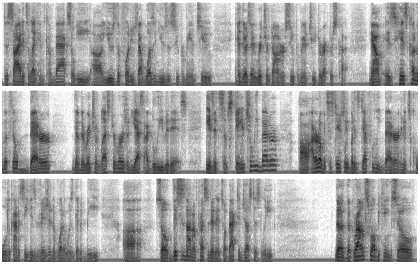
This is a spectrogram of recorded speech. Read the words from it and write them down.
decided to let him come back. So he uh, used the footage that wasn't used in Superman 2, and there's a Richard Donner Superman 2 director's cut. Now, is his cut of the film better than the Richard Lester version? Yes, I believe it is. Is it substantially better? Uh, I don't know if it's substantially, but it's definitely better, and it's cool to kind of see his vision of what it was going to be. Uh, so this is not unprecedented. So back to Justice League, the the groundswell became so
